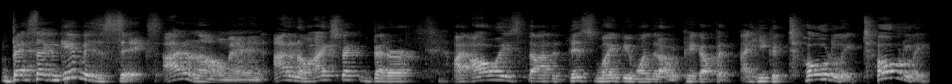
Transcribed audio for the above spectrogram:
Best I can give is a six. I don't know, man. I don't know. I expected better. I always thought that this might be one that I would pick up, but he could totally, totally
